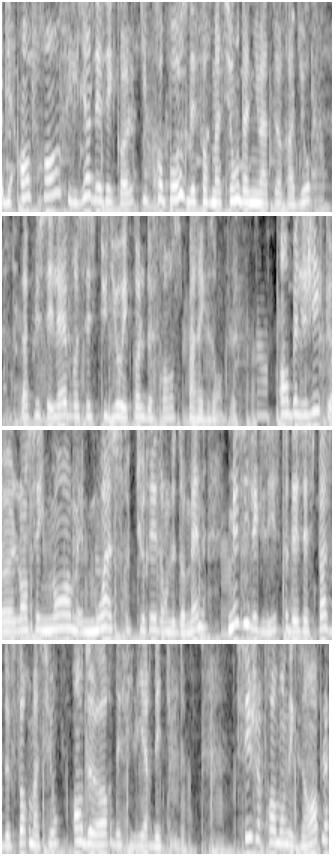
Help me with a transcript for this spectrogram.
Eh bien, en France, il y a des écoles qui proposent des formations d'animateurs radio. La plus célèbre, c'est Studio École de France, par exemple. En Belgique, euh, l'enseignement est moins structuré dans le domaine, mais il existe des espaces de formation en dehors des filières d'études. Si je prends mon exemple,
